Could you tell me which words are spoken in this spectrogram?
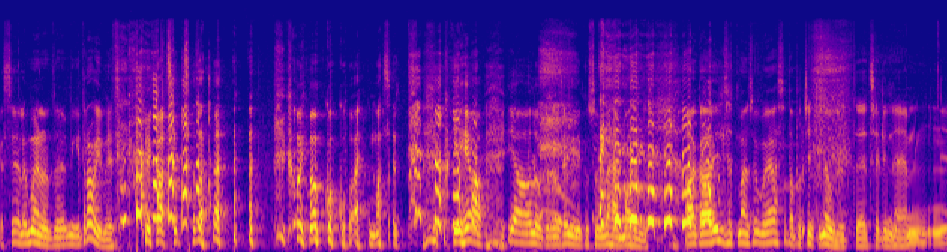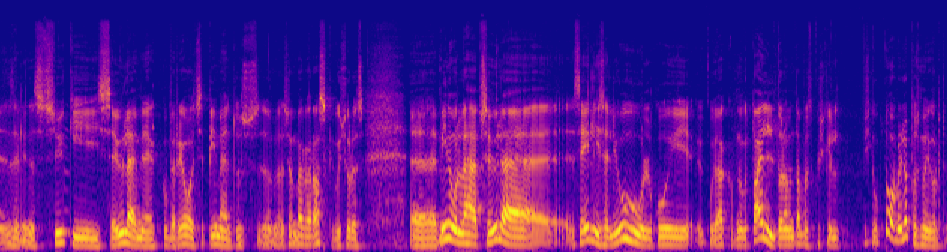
kas sa ei ole mõelnud äh, mingeid ravimeid katsetada? kui on kogu aeg masendus, kui hea, hea olukord on selline, kus on vähem masendust. aga üldiselt ma olen sinuga jah, sada protsenti nõus, et, et selline, selline sügise üleminekuperiood, see pimedus, see on väga raske, kusjuures äh, minul läheb see üle sellisel juhul, kui, kui hakkab nagu talv tulema, tavaliselt kuskil isegi oktoobri lõpus mõnikord,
